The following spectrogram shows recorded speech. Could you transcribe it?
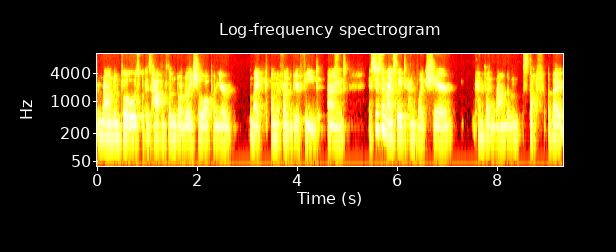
random photos because half of them don't really show up on your like on the front of your feed and it's just a nice way to kind of like share kind of like random stuff about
